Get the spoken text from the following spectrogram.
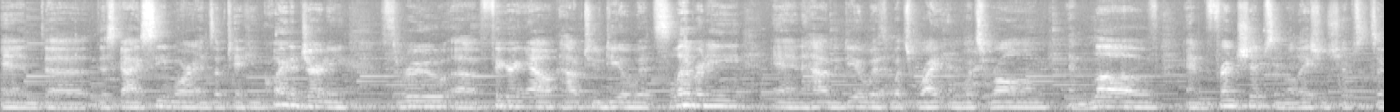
and uh, this guy Seymour ends up taking quite a journey through uh, figuring out how to deal with celebrity and how to deal with what's right and what's wrong and love and friendships and relationships. It's a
